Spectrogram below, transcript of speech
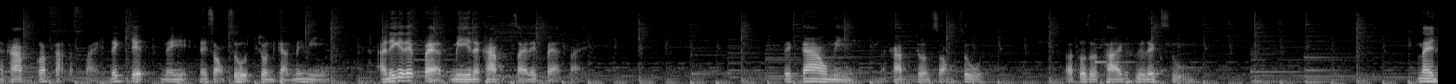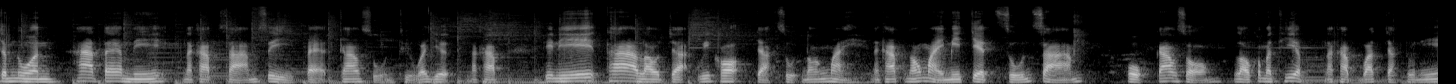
นะครับ ก็ตัดออกไป เลข 7 ในใน2สูตรชนกันไม่มี อันนี้ก็เลข 8 มีนะครับ ใส่เลข 8 ไป เลข 9 มีนะครับชน 2 สูตร แล้วตัวสุดท้ายก็คือเลข 0 ในจำนวน 5 แต้มนี้นะครับ 3 4 8 9 0 ถือว่าเยอะนะครับ ทีนี้ถ้าเราจะวิเคราะห์จากสูตรน้องใหม่นะครับ น้องใหม่มี 703 692 เราก็มาเทียบนะครับวัดจากตัวนี้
